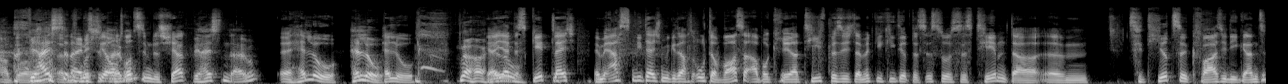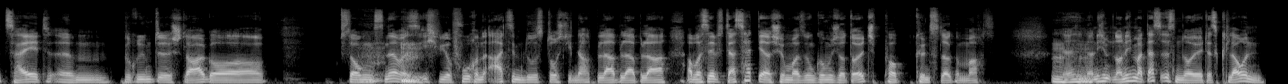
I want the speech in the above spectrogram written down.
Aber, Wie heißt denn äh, ich eigentlich das ja auch Album? trotzdem das Scherk. Wie heißt denn das Album? Äh, hello. Hello. Hello. Na, Ja, ja, hello. das geht gleich. Im ersten Lied habe ich mir gedacht, oh, da war sie aber kreativ, bis ich da mitgekriegt habe, das ist so ein System, da ähm, zitiert sie quasi die ganze Zeit ähm, berühmte Schlager. Songs, ne, weiß ich, wir fuhren atemlos durch die Nacht, bla bla bla. Aber selbst das hat ja schon mal so ein komischer Deutsch-Pop-Künstler gemacht. Ne, noch, nicht, noch nicht mal das ist neu, das Klauen.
